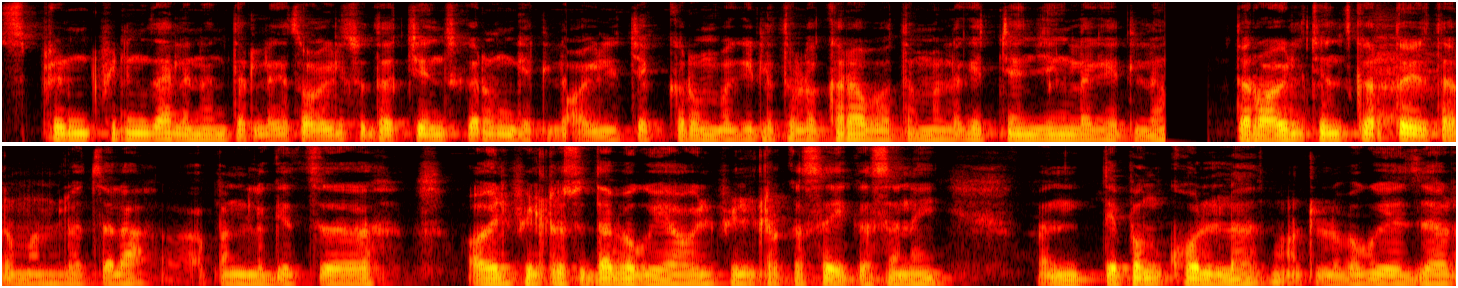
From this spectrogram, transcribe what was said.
स्प्रिंग फिटिंग झाल्यानंतर लगेच ऑइलसुद्धा चेंज करून घेतलं. ऑइल चेक करून बघितलं थोडं खराब होतं मग लगेच चेंजिंगला घेतलं. तर ऑइल चेंज करतो आहे तर म्हणलं चला आपण लगेच ऑइल फिल्टरसुद्धा बघूया. ऑइल फिल्टर कसं आहे कसं नाही. पण ते पण खोललं. म्हटलं बघूया जर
